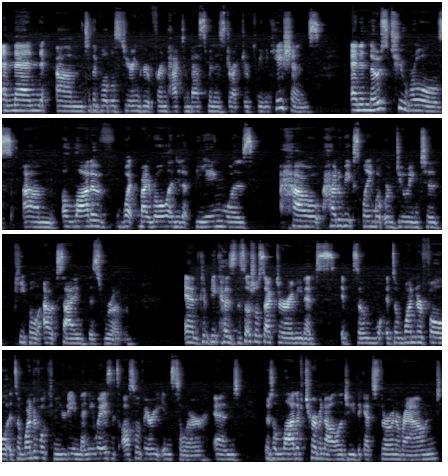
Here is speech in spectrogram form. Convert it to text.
and then um, to the Global Steering Group for Impact Investment as Director of Communications. And in those two roles, um, a lot of what my role ended up being was how how do we explain what we're doing to people outside this room? and because the social sector i mean it's it's a it's a wonderful it's a wonderful community in many ways it's also very insular and there's a lot of terminology that gets thrown around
